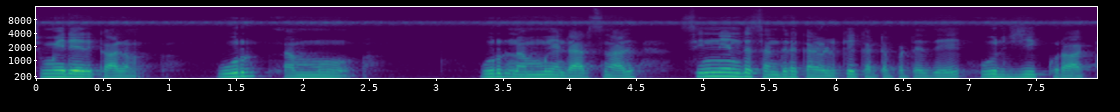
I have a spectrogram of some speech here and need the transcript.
சுமேரியர் காலம். உர் நம்மு உர் நம்மு என்ற அரசனால் சின் என்ற சந்திர கடவுளுக்கு கட்டப்பட்டது ஊர்ஜி குராட்.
